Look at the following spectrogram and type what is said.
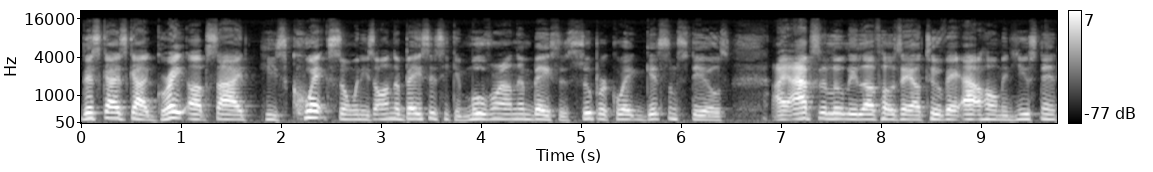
This guy's got great upside. He's quick, so when he's on the bases, he can move around them bases super quick, get some steals. I absolutely love Jose Altuve at home in Houston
